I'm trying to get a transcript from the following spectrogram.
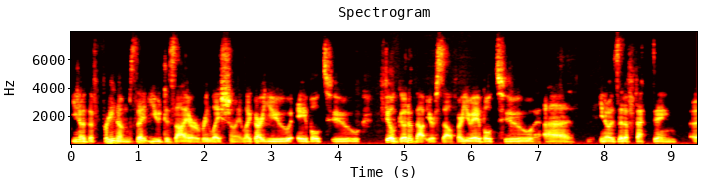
you know the freedoms that you desire relationally? Like are you able to feel good about yourself? Are you able to uh, you know is it affecting uh,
